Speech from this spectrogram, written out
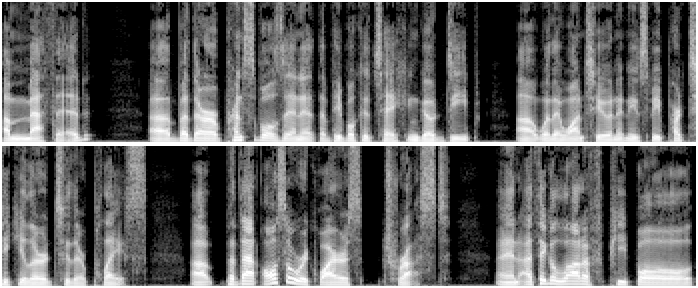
a method, uh, but there are principles in it that people could take and go deep uh, when they want to, and it needs to be particular to their place. Uh, but that also requires trust. And I think a lot of people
